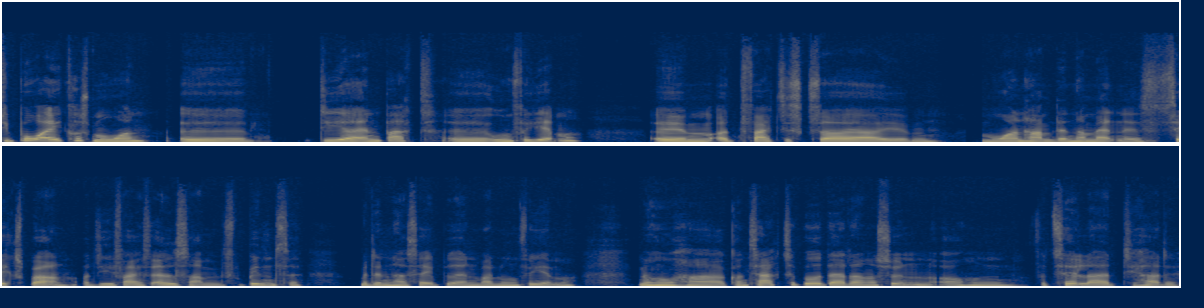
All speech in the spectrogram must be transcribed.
De bor ikke hos moren. Øh, de er anbragt øh, uden for hjemmet. Øhm, og faktisk så er øh, moren har med den her mand øh, seks børn, og de er faktisk alle sammen i forbindelse med den her sag blevet anbragt uden for hjemmet. Men hun har kontakt til både datteren og sønnen, og hun fortæller, at de har det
